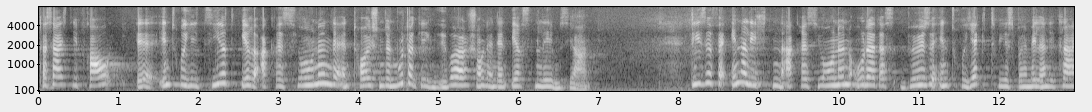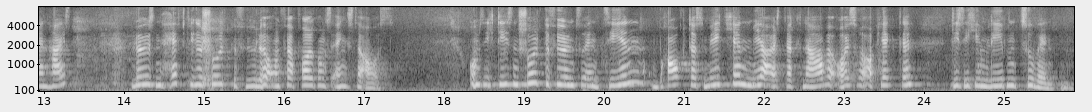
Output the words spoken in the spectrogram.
Das heißt, die Frau äh, introjiziert ihre Aggressionen der enttäuschenden Mutter gegenüber schon in den ersten Lebensjahren. Diese verinnerlichten Aggressionen oder das böse Introjekt, wie es bei Melanie Klein heißt, lösen heftige Schuldgefühle und Verfolgungsängste aus. Um sich diesen Schuldgefühlen zu entziehen, braucht das Mädchen mehr als der Knabe äußere Objekte, die sich ihm lieben, zuwenden.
